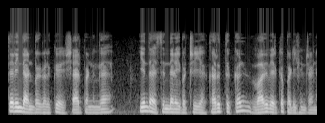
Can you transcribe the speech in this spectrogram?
தெரிந்த அன்பர்களுக்கு ஷேர் பண்ணுங்கள் இந்த சிந்தனை பற்றிய கருத்துக்கள் வரவேற்கப்படுகின்றன.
